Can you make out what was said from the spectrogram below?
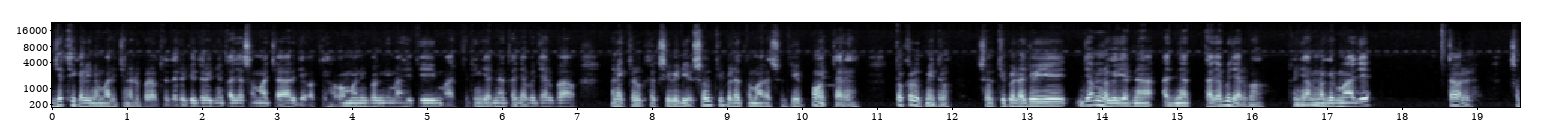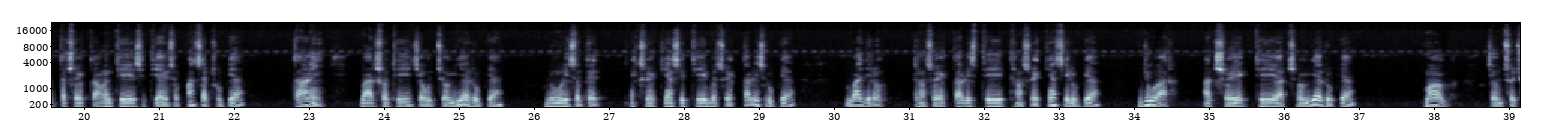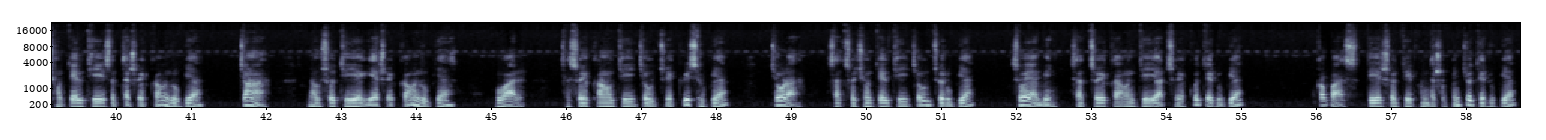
જેથી કરીને અમારી ચેનલ પર આવતા દરરોજે દરરોજના તાજા સમાચાર, જેવા કે હવામાન વિભાગની માહિતી, માર્કેટિંગ યાર્ડના તાજા બજાર ભાવ અને ખેડૂતલક્ષી વીડિયો સૌથી પહેલાં તમારા સુધી પહોંચતા રહે. તો ખેડૂત મિત્રો, સૌથી પહેલાં જોઈએ જામનગર યાર્ડના આજના તાજા બજાર ભાવ. તો જામનગરમાં આજે તલ સત્તરસો એકાવનથી સિત્યાવીસો પાસઠ રૂપિયા, ધાણી બારસોથી ચૌદસો અગિયાર રૂપિયા, ડુંગળી સફેદ એકસો એક્યાસીથી બસો એકતાલીસ રૂપિયા બાજરો, ત્રણસો એકતાલીસથી ત્રણસો એક્યાસી રૂપિયા. જુવાર, આઠસો એકથી આઠસો અગિયાર રૂપિયા. મગ, ચૌદસો છોતેરથી સત્તરસો એકાવન રૂપિયા. ચણા, નવસોથી અગિયારસો એકાવન રૂપિયા. વાલ, છસો એકાણુંથી ચૌદસો એકવીસ રૂપિયા. ચોળા, સાતસો છોતેરથી ચૌદસો રૂપિયા. સોયાબીન, સાતસો એકાવનથી આઠસો એકોતેર રૂપિયા. કપાસ, તેરસોથી પંદરસો પંચોતેર રૂપિયા.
